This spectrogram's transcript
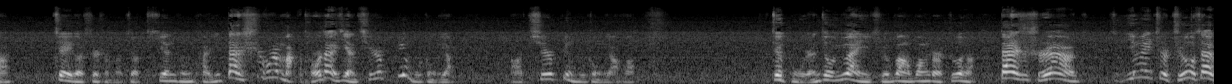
啊。这个是什么叫天同太阴？但是不是马头带剑，其实并不重要。啊，其实并不重要啊。这古人就愿意去往往这儿折腾，但是实际上，因为这只有在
